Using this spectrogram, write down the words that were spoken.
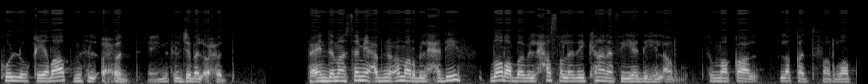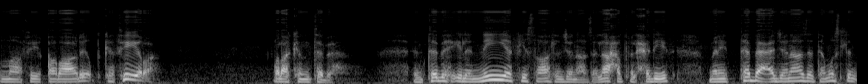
كل قيراط مثل أحد. يعني مثل جبل أحد. فعندما سمع ابن عمر بالحديث ضرب بالحصى الذي كان في يده الأرض ثم قال لقد فرطنا في قراريط كثيرة. ولكن انتبه انتبه إلى النية في صلاة الجنازة. لاحظ في الحديث من اتبع جنازة مسلم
